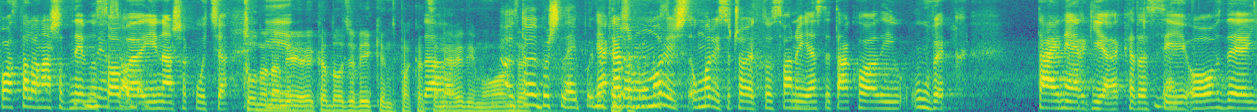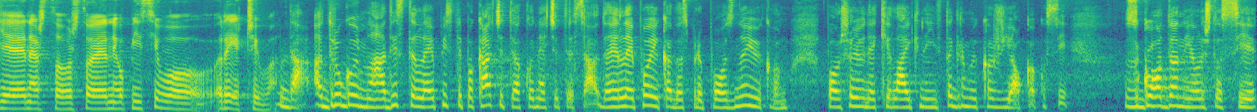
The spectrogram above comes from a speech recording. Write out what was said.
postala naša dnevna Dnevna soba soba. i naša kuća. Čudno nam I- je kad dođe vikend, pa kad Da. se ne vidimo ovde. Ali to je baš lepo. Ja kažem, umoriš, umori se čovjek, to stvarno jeste tako, ali uvek ta energija kada si ovde je nešto što je neopisivo rečima. Da, a drugo i mladi ste, lepi ste, pa kad ćete ako nećete sada? I lepo je kad vas prepoznaju i kad vam pošalju neki like na Instagramu i kažu jao kako si zgodan ili što si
